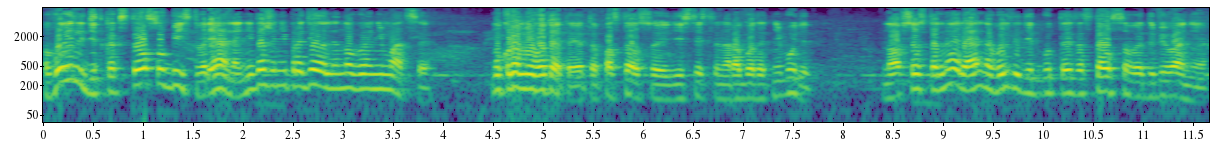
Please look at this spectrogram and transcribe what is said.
Выглядит как стелс-убийство, реально. Они даже не проделали новые анимации. Ну, кроме вот этой. Это по стелсу, естественно, работать не будет. Ну, а все остальное реально выглядит, будто это стелсовое добивание.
